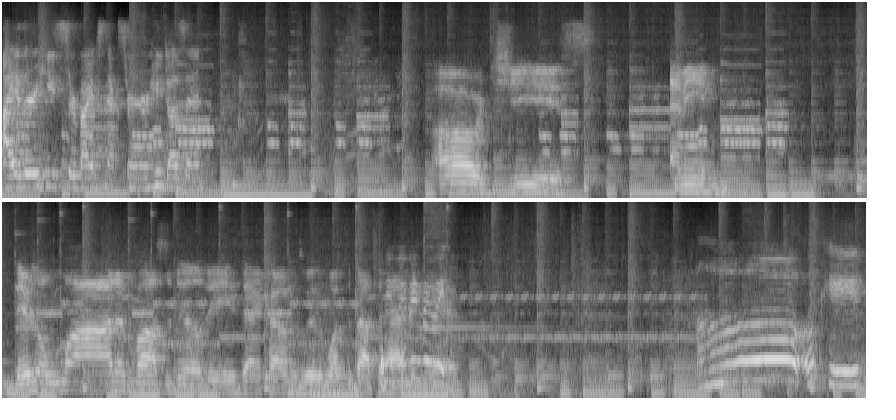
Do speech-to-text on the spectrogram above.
either he survives next turn or he doesn't. Oh, jeez. I mean, there's a lot of possibilities that comes with what's about to Wait, happen. wait, wait, wait, here. Oh, okay.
